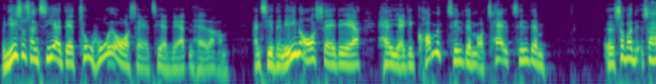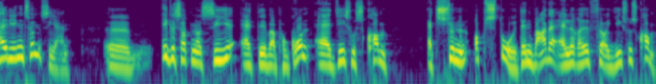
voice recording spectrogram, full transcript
Men Jesus han siger, at der er to hovedårsager til, at verden hader ham. Han siger, at den ene årsag det er, havde jeg ikke kommet til dem og talt til dem, øh, så, var det, så havde de ingen synd, siger han. Øh, ikke sådan at sige, at det var på grund af, at Jesus kom, at synden opstod. Den var der allerede før Jesus kom.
